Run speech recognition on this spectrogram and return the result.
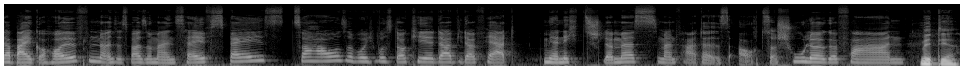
dabei geholfen. Also es war so mein Safe Space zu Hause, wo ich wusste, okay, da widerfährt mir nichts Schlimmes. Mein Vater ist auch zur Schule gefahren. Mit dir.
